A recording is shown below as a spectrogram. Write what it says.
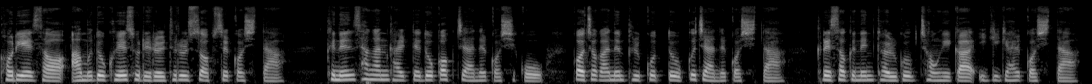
거리에서 아무도 그의 소리를 들을 수 없을 것이다. 그는 상한 갈대도 꺾지 않을 것이고 꺼져가는 불꽃도 끄지 않을 것이다. 그래서 그는 결국 정의가 이기게 할 것이다.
